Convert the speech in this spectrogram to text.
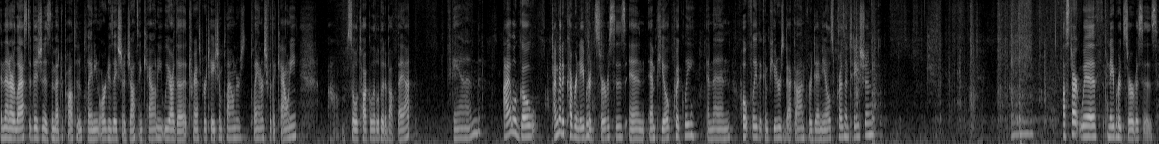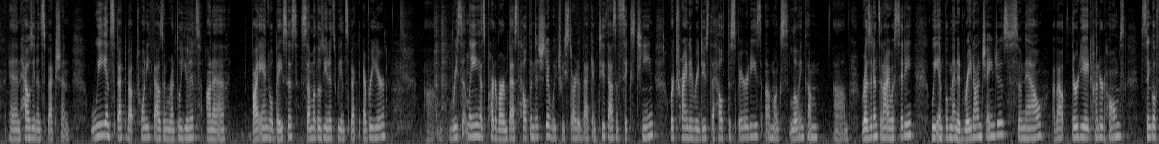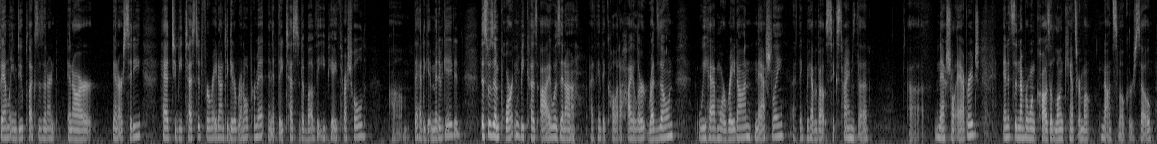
And then our last division is the Metropolitan Planning Organization of Johnson County. We are the transportation planners, planners for the county. Um, So we'll talk a little bit about that. And I will go, I'm going to cover neighborhood services and MPO quickly, and then hopefully the computer's back on for Danielle's presentation. Um, I'll start with neighborhood services and housing inspection. We inspect about 20,000 rental units on a biannual basis. Some of those units we inspect every year. Um, Recently, as part of our Invest Health Initiative, which we started back in 2016, we're trying to reduce the health disparities amongst low-income um, residents in Iowa City. We implemented radon changes, so now about 3,800 homes, single-family and duplexes in our, in our, in our city, had to be tested for radon to get a rental permit, and if they tested above the EPA threshold, um, they had to get mitigated. This was important because I was in a, I think they call it a high alert red zone. We have more radon nationally. I think we have about six times the uh, national average, and it's the number one cause of lung cancer among non-smokers. So,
